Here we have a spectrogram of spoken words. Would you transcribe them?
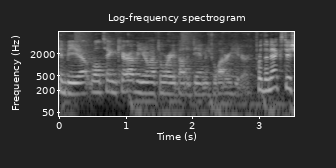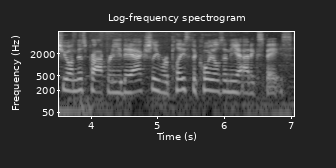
can be uh, well taken care of and you don't have to worry about a damaged water heater. For the next issue on this property, they actually replaced the coils in the attic space.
